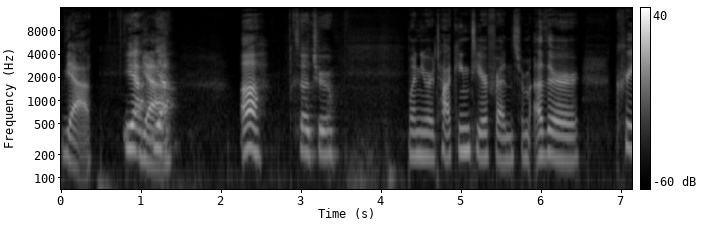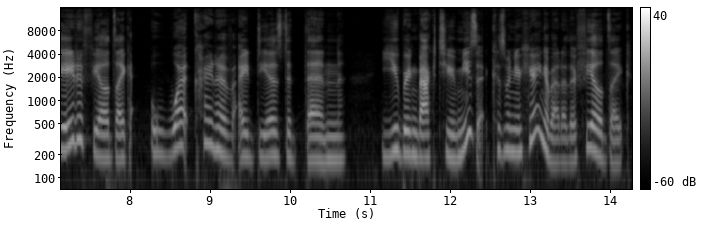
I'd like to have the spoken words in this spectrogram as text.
yeah, yeah, yeah. yeah. Ah, so true. When you were talking to your friends from other creative fields, like what kind of ideas did then you bring back to music? Because when you're hearing about other fields, like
